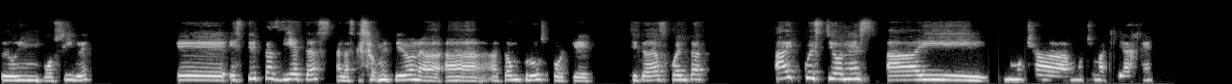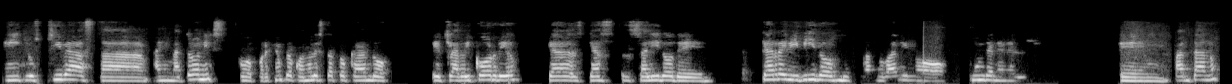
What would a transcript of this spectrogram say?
lo imposible, eh, estrictas dietas a las que sometieron a, Tom Cruise, porque si te das cuenta, hay cuestiones, hay mucha, mucho maquillaje, e inclusive hasta animatronics, como por ejemplo cuando le está tocando el clavicordio, que ha, salido de, que ha revivido cuando van y lo hunden en el pantano.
